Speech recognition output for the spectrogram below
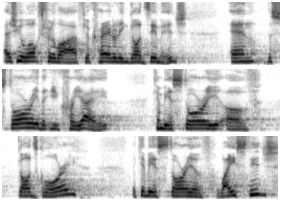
as you walk through life, you're created in God's image, and the story that you create can be a story of God's glory, it can be a story of wastage,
